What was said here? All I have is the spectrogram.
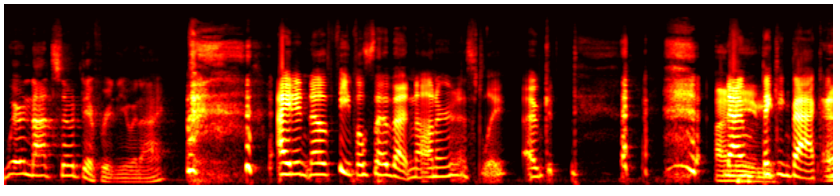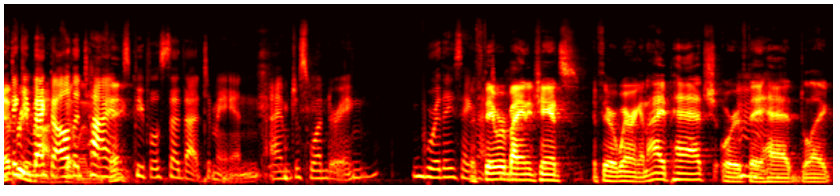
We're not so different, you and I. I didn't know if people said that non-earnestly. I'm. c- I now mean, I'm thinking back. I'm thinking back to all the villain, I times people said that to me, and I'm just wondering, were they saying that? If they were by any chance, if they were wearing an eye patch, or if Mm. they had like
